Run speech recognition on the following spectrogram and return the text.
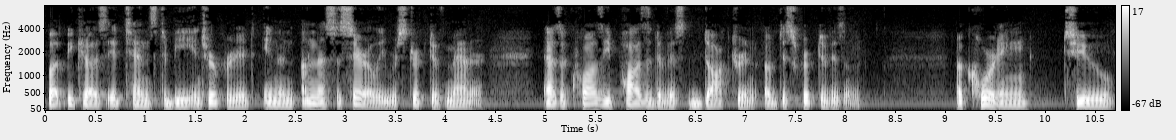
but because it tends to be interpreted in an unnecessarily restrictive manner, as a quasi positivist doctrine of descriptivism. According to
